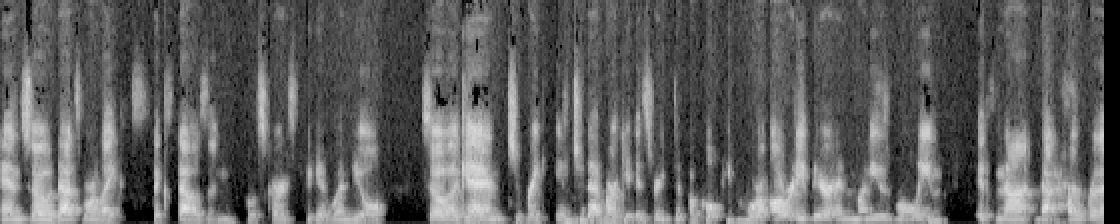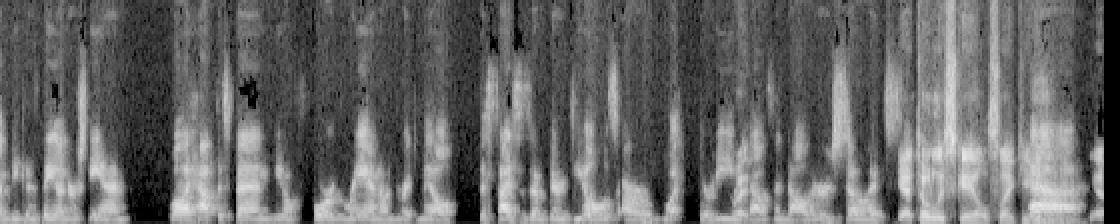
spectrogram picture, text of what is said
And so that's more like 6,000 postcards to get one deal. So again, to break into that market is very difficult. People who are already there and money is rolling, it's not that hard for them because they understand, well, I have to spend, you know, four grand on direct mail the sizes of their deals are what thirty thousand right. dollars. So it's yeah, totally scales. Like you yeah, can, yeah,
